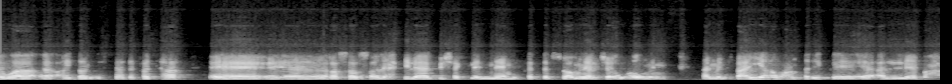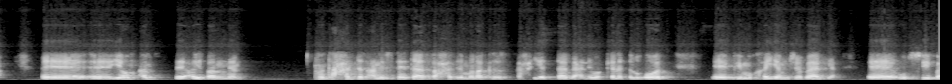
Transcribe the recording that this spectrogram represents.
وأيضا استهدفتها رصاص الاحتلال بشكل مكثف سواء من الجو أو من المدفعية أو عن طريق البحر. يوم أمس أيضا نتحدث عن استهداف أحد المراكز الصحية التابعة لوكالة الغوث في مخيم جباليا أصيب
